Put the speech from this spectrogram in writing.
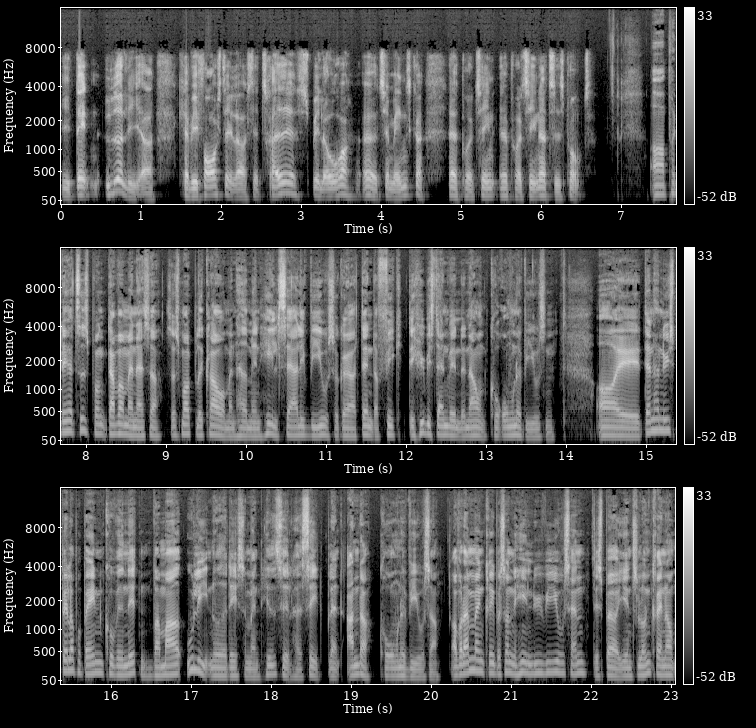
i den yderligere. Kan vi forestille os et tredje spillover øh, til mennesker øh, på, et ten, øh, på et senere tidspunkt? Og på det her tidspunkt, der var man altså så småt blevet klar over, at man havde med en helt særlig virus at gøre, den der fik det hyppigst anvendte navn, coronavirusen. Og øh, den her nye spiller på banen, covid-19, var meget ulig noget af det, som man hidtil har set blandt andre coronaviruser. Og hvordan man griber sådan en helt ny virus an, det spørger Jens Lundgren om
